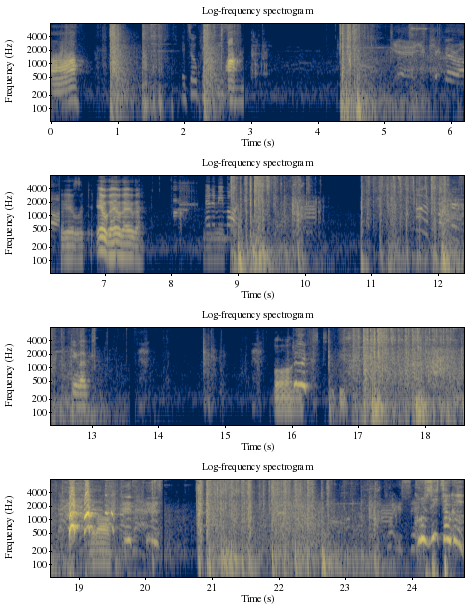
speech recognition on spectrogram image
Ah. Ah. Joguei Ah. Eu ganho, eu ganho, eu ganhei. Quem vai? Boa. Крузица го!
